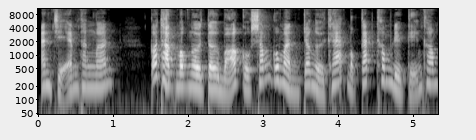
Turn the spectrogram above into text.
Anh chị em thân mến, có thật một người từ bỏ cuộc sống của mình cho người khác một cách không điều kiện không?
